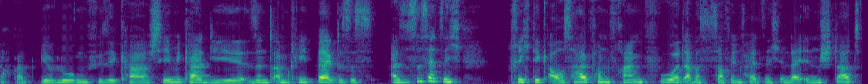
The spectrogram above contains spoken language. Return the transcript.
oh Gott, Biologen, Physiker, Chemiker, die sind am Riedberg. Das ist, also es ist jetzt nicht richtig außerhalb von Frankfurt, aber es ist auf jeden Fall jetzt nicht in der Innenstadt.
